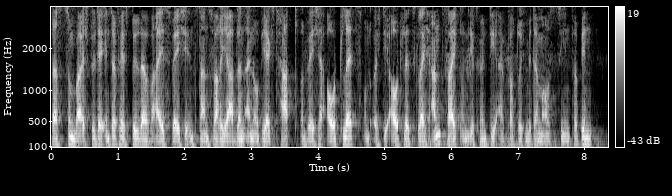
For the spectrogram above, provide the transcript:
dass zum Beispiel der Interface-Builder weiß, welche Instanzvariablen ein Objekt hat und welche Outlets und euch die Outlets gleich anzeigt und ihr könnt die einfach durch mit der Maus ziehen verbinden.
